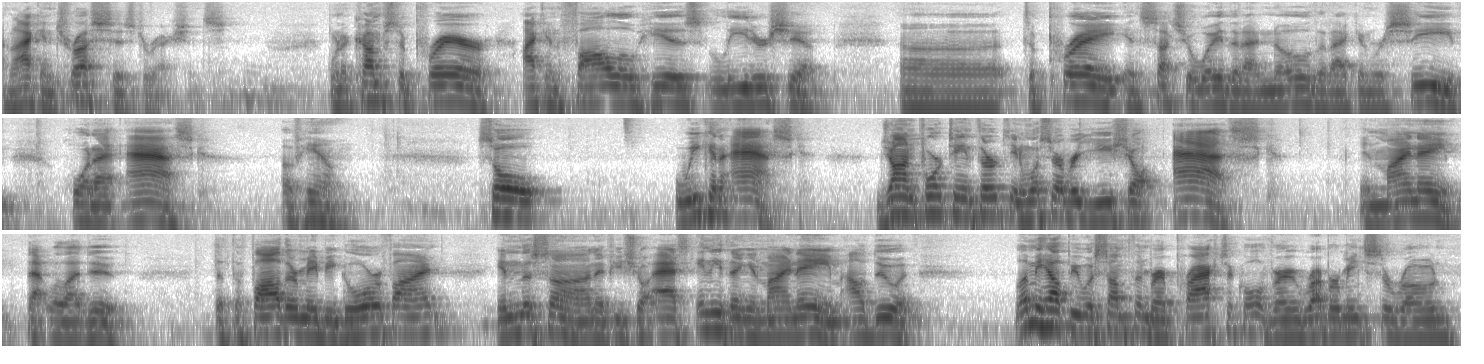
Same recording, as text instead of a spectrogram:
And I can trust His directions. When it comes to prayer, I can follow His leadership. Uh, to pray in such a way that I know that I can receive what I ask of Him. So we can ask. John 14, 13, whatsoever ye shall ask in my name, that will I do. That the Father may be glorified in the Son. If ye shall ask anything in my name, I'll do it. Let me help you with something very practical, very rubber meets the road.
